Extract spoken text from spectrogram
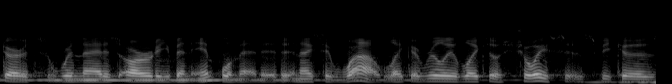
starts when that has already been implemented, and I say, wow, like I really like those choices because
